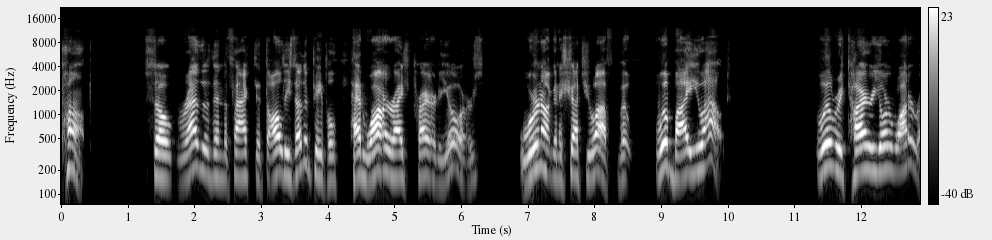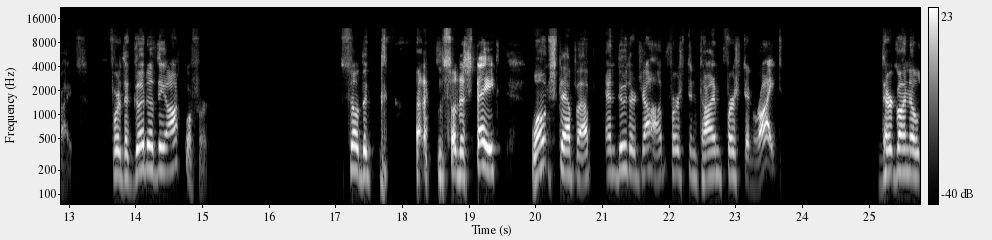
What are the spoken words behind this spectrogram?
pump. So rather than the fact that all these other people had water rights prior to yours, we're not going to shut you off, but we'll buy you out. We'll retire your water rights for the good of the aquifer. So the so the state won't step up and do their job first in time, first in right. They're going to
